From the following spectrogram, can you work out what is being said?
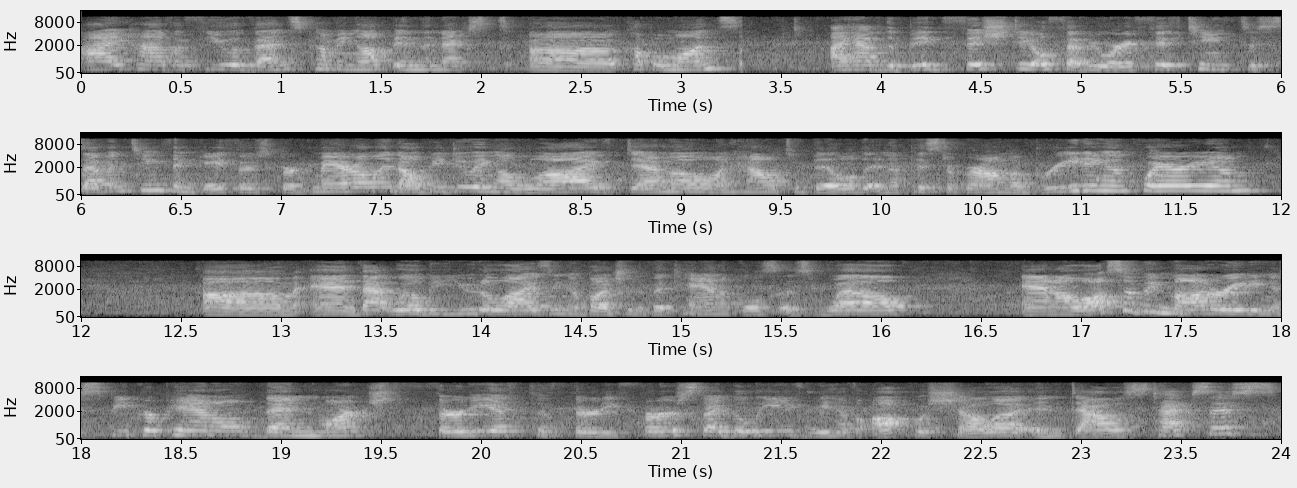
I have a few events coming up in the next uh, couple months. I have the Big Fish Deal February 15th to 17th in Gaithersburg, Maryland. I'll be doing a live demo on how to build an Apistogramma breeding aquarium. Um, and that will be utilizing a bunch of the botanicals as well. And I'll also be moderating a speaker panel. Then March 30th to 31st, I believe, we have Aquashella in Dallas, Texas.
